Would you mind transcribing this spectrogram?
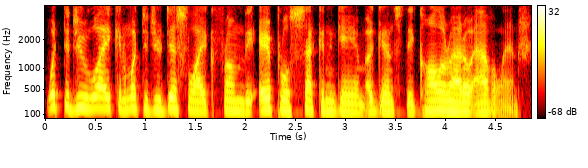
What did you like and what did you dislike from the April 2nd game against the Colorado Avalanche?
